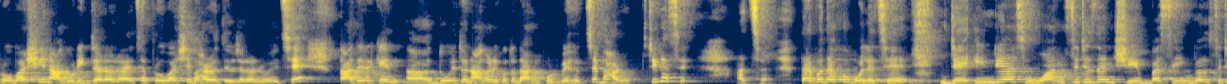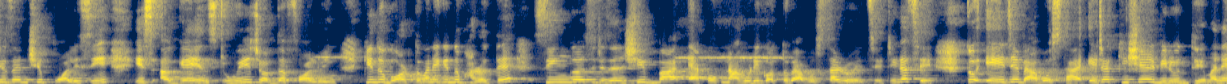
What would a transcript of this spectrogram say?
প্রবাসী নাগরিক যারা রয়েছে প্রবাসী ভারতীয় যারা রয়েছে তাদেরকে দ্বৈত নাগরিকত্ব দান করবে হচ্ছে ভারত, ঠিক আছে? আচ্ছা তারপর দেখো বলেছে যে ইন্ডিয়াস ওয়ান সিটিজেনশিপ বা single citizenship policy is against which of the following কিন্তু বর্তমানে কিন্তু ভারতে সিঙ্গল সিটিজেনশিপ বা একক নাগরিকত্ব ব্যবস্থা রয়েছে, ঠিক আছে? তো এই যে ব্যবস্থা, এটা কিসের বিরুদ্ধে? মানে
